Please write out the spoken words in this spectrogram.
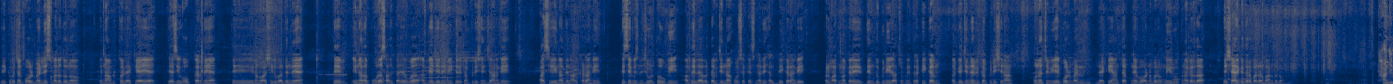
ਇੱਕ ਬੱਚਾ 골ਡ ਮੈਡਲਿਸਟ ਮਤਲਬ ਦੋਨੋਂ ਇਨਾਮ ਇੱਥੋਂ ਲੈ ਕੇ ਆਏ ਹੈ ਤੇ ਅਸੀਂ ਹੋਪ ਕਰਦੇ ਹਾਂ ਤੇ ਇਹਨਾਂ ਨੂੰ ਆਸ਼ੀਰਵਾਦ ਦਿੰਦੇ ਹਾਂ ਤੇ ਇਹਨਾਂ ਦਾ ਪੂਰਾ ਸਾਥ ਦਿੱਤਾ ਜਾਊਗਾ। ਅੱਗੇ ਜਿਹੜੇ ਵੀ ਕਿਸੇ ਕੰਪੀਟੀਸ਼ਨ ਜਾਣਗੇ, ਅਸੀਂ ਇਹਨਾਂ ਦੇ ਨਾਲ ਖੜਾਂਗੇ। ਕਿਸੇ ਵੀ ਦੀ ਜ਼ਰੂਰਤ ਹੋਊਗੀ, ਆਪਦੇ ਲੈਵਲ ਤੱਕ ਜਿੰਨਾ ਹੋ ਸਕੇ ਅਸੀਂ ਇਹਨਾਂ ਦੀ ਹੈਲਪ ਵੀ ਕਰਾਂਗੇ। ਪਰਮਾਤਮਾ ਕਰੇ, ਦਿਨ ਦੁਗਣੀ, ਰਾਤ ਚੁਗਣੀ ਤਰੱਕੀ ਕਰਨ। ਅੱਗੇ ਜਿੰਨੇ ਵੀ ਕੰਪੀਟੀਸ਼ਨ ਆਣ ਉਹਨਾਂ 'ਚ ਵੀ ਇਹ 골ਡ ਮੈਡਲ ਲੈ ਕੇ ਆਣ ਤੇ ਆਪਣੇ ਵਾਰਡ ਨੰਬਰ 19 ਰੂਪਨਗਰ ਦਾ ਤੇ ਸ਼ਹਿਰ ਗਿੱਦਰਬਾ ਦਾ ਮਾਣ ਵਧਾਉਣਗੇ ਹਾਂਜੀ।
